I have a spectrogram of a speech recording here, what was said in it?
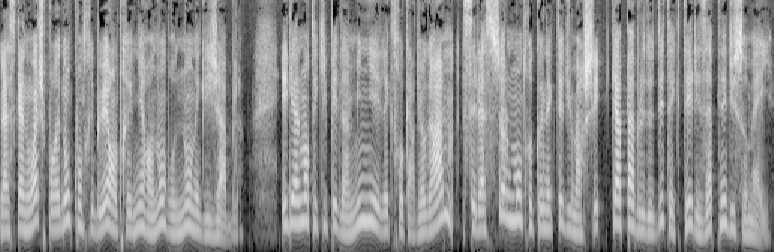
La ScanWatch pourrait donc contribuer à en prévenir un nombre non négligeable. Également équipée d'un mini électrocardiogramme, c'est la seule montre connectée du marché capable de détecter les apnées du sommeil.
